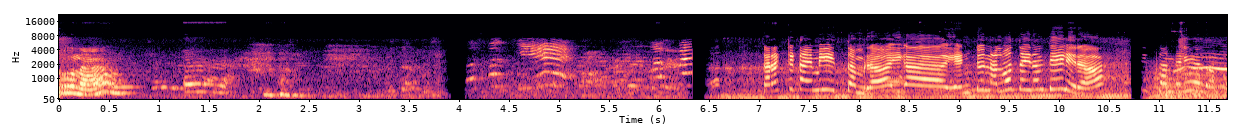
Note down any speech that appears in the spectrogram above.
ರೂನಾ ತಗೊಂಬಂದ್ರ ಈಗ ಎಂಟು ನಲ್ವತ್ತೈದು ಅಂತ ಹೇಳಿರ? ತಂದೇಳಿ ಹೇಳ್ರಪ್ಪ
